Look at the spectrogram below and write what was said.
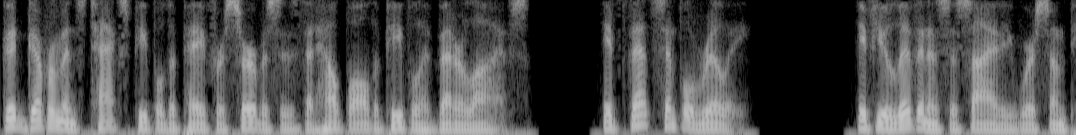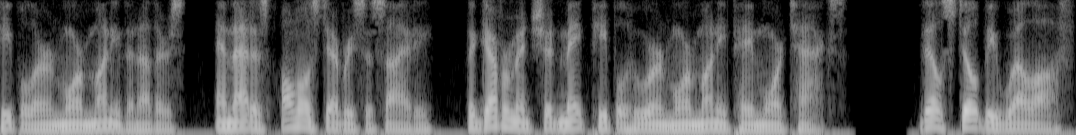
good governments tax people to pay for services that help all the people have better lives. It's that simple, really. If you live in a society where some people earn more money than others, and that is almost every society, the government should make people who earn more money pay more tax. They'll still be well off,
